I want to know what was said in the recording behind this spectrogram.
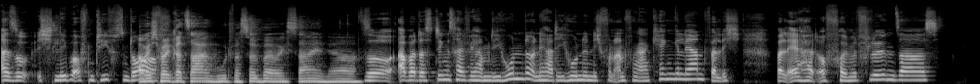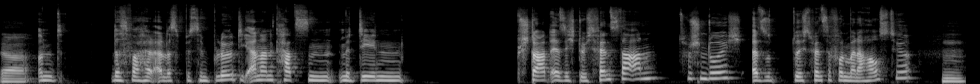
Also, ich lebe auf dem tiefsten Dorf. Aber ich wollte gerade sagen, gut, was soll bei euch sein, ja. So, aber das Ding ist halt, wir haben die Hunde und er hat die Hunde nicht von Anfang an kennengelernt, weil ich, weil er halt auch voll mit Flöhen saß. Ja. Und das war halt alles ein bisschen blöd. Die anderen Katzen, mit denen starrt er sich durchs Fenster an zwischendurch, also durchs Fenster von meiner Haustür. Hm.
